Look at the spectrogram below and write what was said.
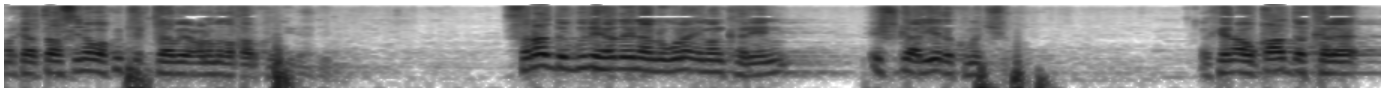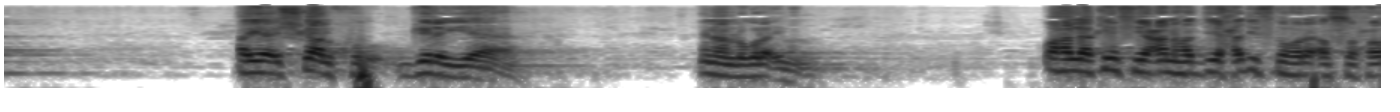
Marka taasina waa ku jirtaa bay culamada qaarkood yidhahdeen salaadda gudaheeda inaan lagula iman karin ishkaaliyada kuma jiro. Laakiin awqaadda kale ayaa ishkaalku gelayaa inaan lagula iman. Waxaa laakiin fiican haddii xadiiska hore asaxo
